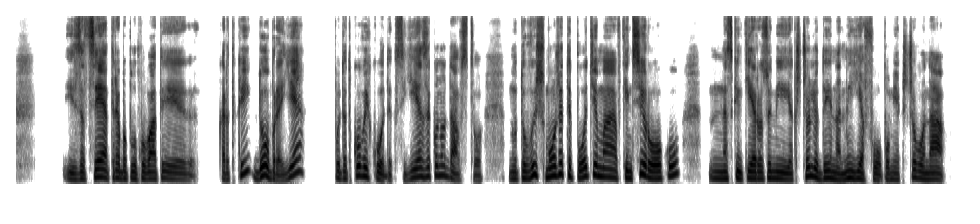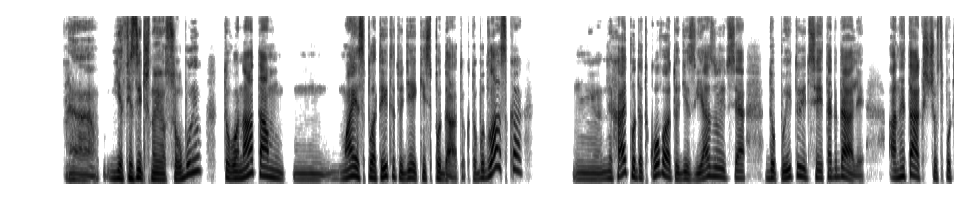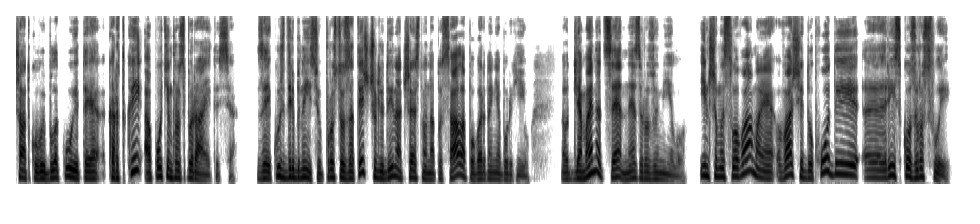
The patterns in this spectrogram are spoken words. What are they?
І за це треба блокувати картки. Добре, є податковий кодекс, є законодавство. Ну то ви ж можете потім в кінці року, наскільки я розумію, якщо людина не є ФОПом, якщо вона е, є фізичною особою, то вона там має сплатити тоді якийсь податок. То, будь ласка, нехай податкова тоді зв'язуються, допитуються і так далі. А не так, що спочатку ви блокуєте картки, а потім розбираєтеся за якусь дрібницю, просто за те, що людина чесно написала повернення боргів. От для мене це незрозуміло. Іншими словами, ваші доходи е, різко зросли.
